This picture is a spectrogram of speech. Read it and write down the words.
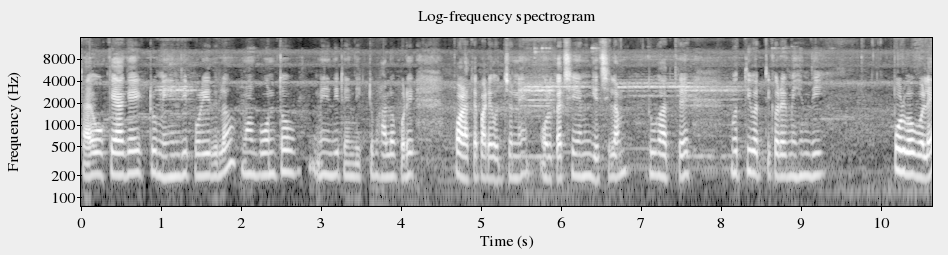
তাই ওকে আগে একটু মেহেন্দি পরিয়ে দিল। আমার বোন তো মেহেন্দি টেহেন্দি একটু ভালো করে পড়াতে পারে ওর জন্যে। ওর কাছেই আমি গেছিলাম দু হাতে ভর্তি ভর্তি করে মেহেন্দি। পরবো বলে।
